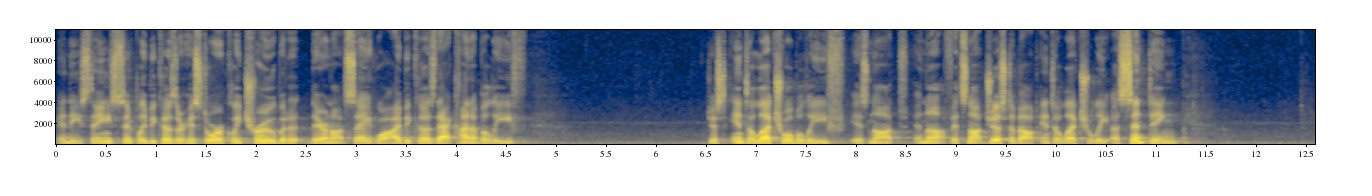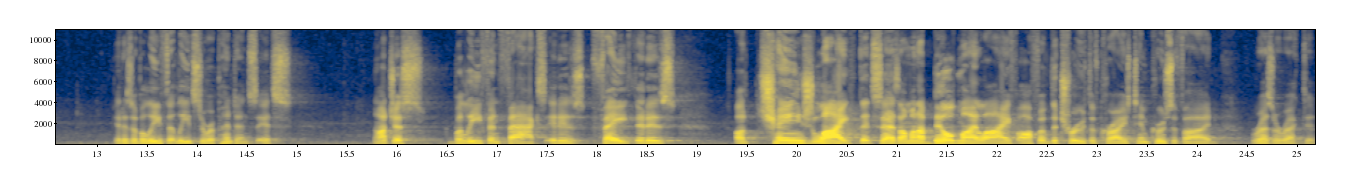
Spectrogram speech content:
in these things simply because they're historically true, but they're not saved. Why? Because that kind of belief, just intellectual belief, is not enough. It's not just about intellectually assenting it is a belief that leads to repentance. It's not just belief in facts, it is faith. It is a changed life that says, I'm going to build my life off of the truth of Christ, Him crucified, resurrected.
